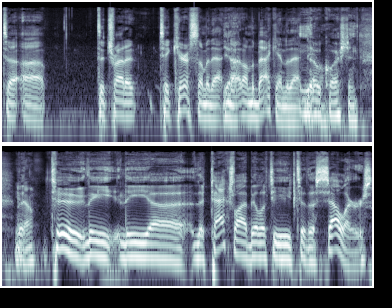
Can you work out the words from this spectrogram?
to uh, to try to take care of some of that Yeah. nut on the back end of that. No question. You But know? two, the the uh, the tax liability to the sellers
